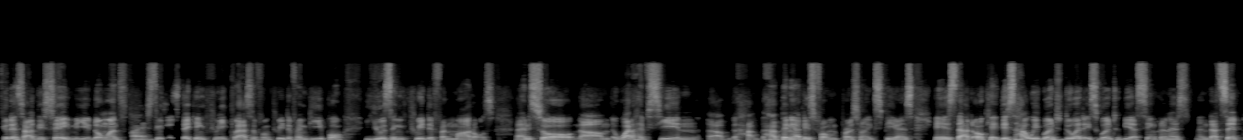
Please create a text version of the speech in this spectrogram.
students are the same. You don't want right. students taking three classes from three different people using three different models. And so, um, what I have seen uh, ha- happening, at least from personal experience, is that okay, this is how we're going to do it. It's going to be asynchronous, and that's it.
